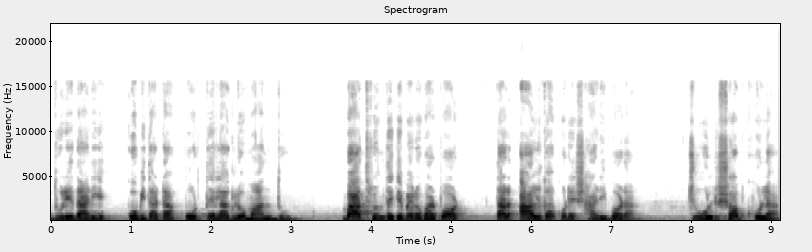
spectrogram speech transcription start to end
দূরে দাঁড়িয়ে কবিতাটা পড়তে লাগল মান্তু বাথরুম থেকে বেরোবার পর তার আলগা করে শাড়ি পরা। চুল সব খোলা,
